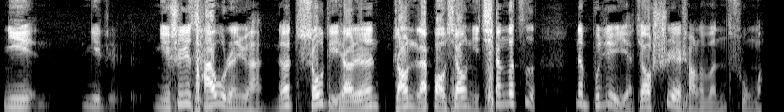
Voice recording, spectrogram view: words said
你你你是一财务人员，那手底下人找你来报销，你签个字。那不就也叫事业上的文书吗？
